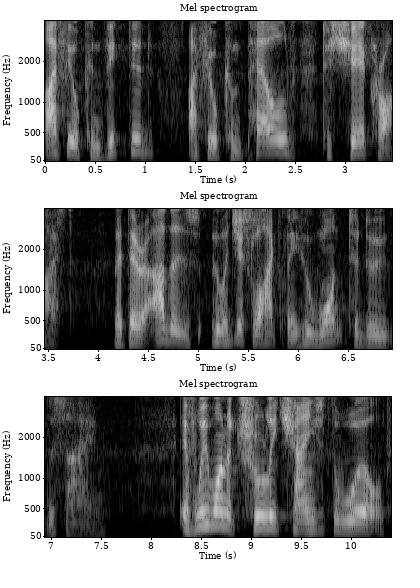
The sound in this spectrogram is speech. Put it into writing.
I feel convicted, I feel compelled to share Christ but there are others who are just like me who want to do the same. If we want to truly change the world,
